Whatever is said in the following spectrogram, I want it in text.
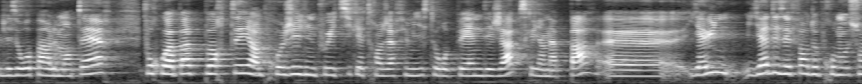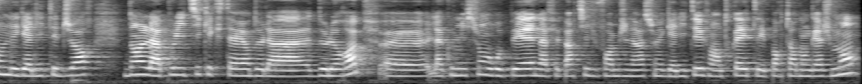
les europarlementaires, pourquoi pas porter un projet d'une politique étrangère féministe européenne déjà, parce qu'il n'y en a pas. Euh, il y, a y a des efforts de promotion de l'égalité de genre dans la politique extérieure de l'Europe. De euh, la Commission européenne a fait partie du Forum Génération Égalité, enfin en tout cas été porteur d'engagement.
